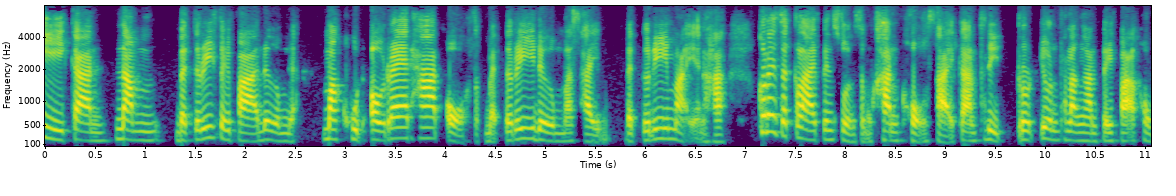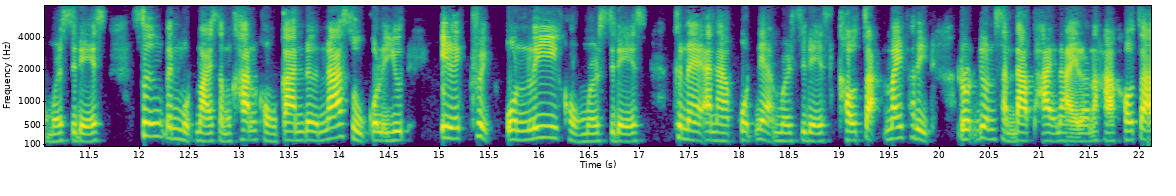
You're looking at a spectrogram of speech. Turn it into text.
ธีการนำแบตเตอรี่ไฟฟ้าเดิมเนี่ย มาขุดเอาแร่ธาตุออกจากแบตเตอรี่เดิมมาใส่แบตเตอรี่ใหม่นะคะ ก็เลยจะกลายเป็นส่วนสำคัญของสายการผลิตรถยนต์พลังงานไฟฟ้าของ Mercedes ซึ่งเป็นหมุดหมายสำคัญของการเดินหน้าสู่กลยุทธ์ electric only ของ Mercedes คือในอนาคตเนี่ย Mercedes เขาจะไม่ผลิตรถยนต์สันดาปภายในแล้วนะคะ เขาจะ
